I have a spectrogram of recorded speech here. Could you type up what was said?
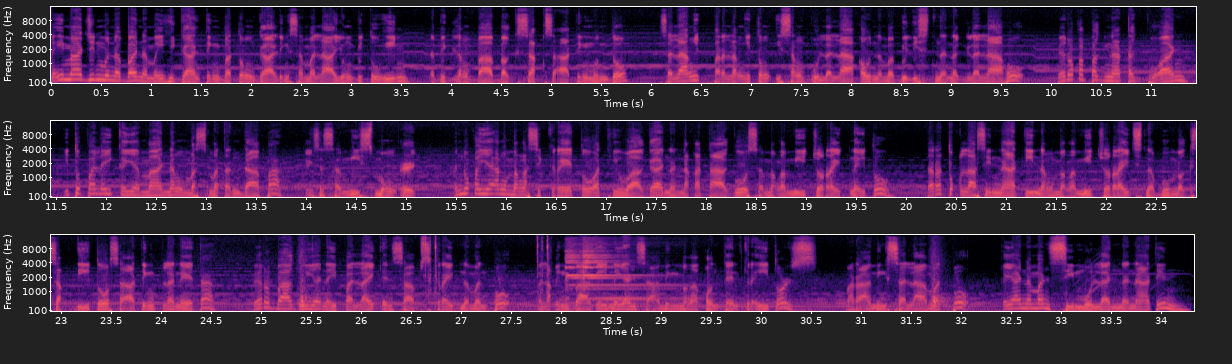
Na-imagine mo na ba na may higanting batong galing sa malayong bituin na biglang babagsak sa ating mundo? Sa langit para lang itong isang bulalakaw na mabilis na naglalaho. Pero kapag natagpuan, ito pala'y kayamanang mas matanda pa kaysa sa mismong Earth. Ano kaya ang mga sikreto at hiwaga na nakatago sa mga meteorite na ito? Tara tuklasin natin ang mga meteorites na bumagsak dito sa ating planeta. Pero bago yan ay pa-like and subscribe naman po. Malaking bagay na yan sa aming mga content creators. Maraming salamat po. Kaya naman simulan na natin.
